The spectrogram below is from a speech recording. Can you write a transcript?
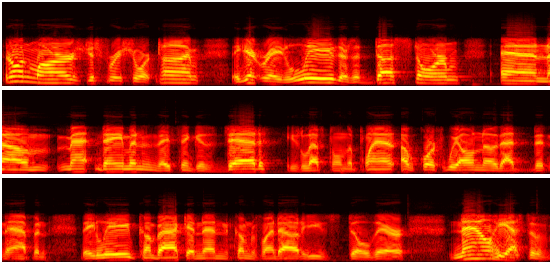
they're on Mars just for a short time. They get ready to leave. There's a dust storm, and um, Matt Damon, they think is dead. He's left on the planet. Of course, we all know that didn't happen. They leave, come back, and then come to find out he's still there. Now he has to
